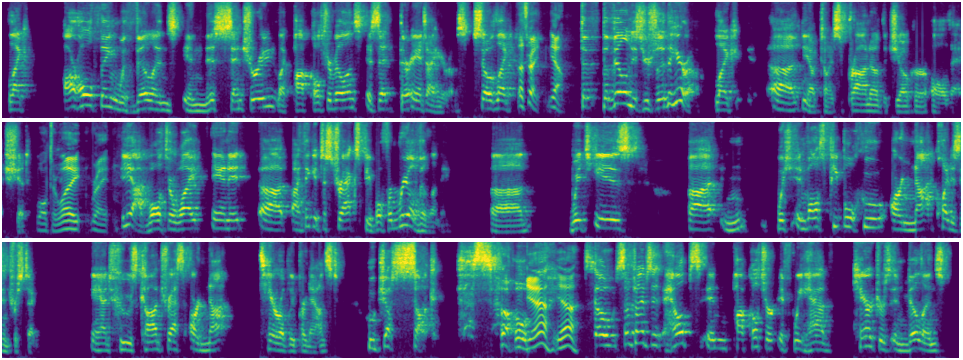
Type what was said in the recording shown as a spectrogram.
like our whole thing with villains in this century, like pop culture villains, is that they're anti-heroes. So like that's right. Yeah, the, the villain is usually the hero. Like uh, you know, Tony Soprano, the Joker, all that shit. Walter White. Right. Yeah, Walter White, and it uh, I think it distracts people from real villainy, uh, which is uh, n- which involves people who are not quite as interesting, and whose contrasts are not terribly pronounced, who just suck. so Yeah. Yeah. so sometimes it helps in pop culture if we have characters and villains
